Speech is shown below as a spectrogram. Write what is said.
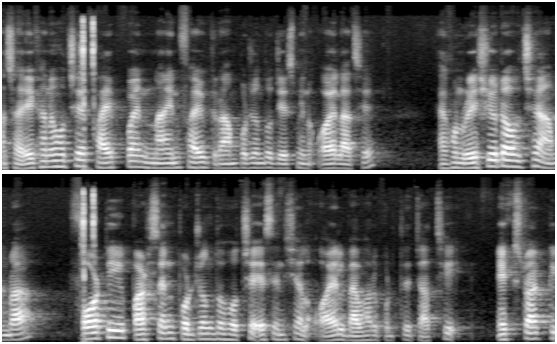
আচ্ছা এখানে হচ্ছে five point nine five gram পর্যন্ত জেসমিন অয়েল আছে। এখন রেশিওটা হচ্ছে আমরা ফর্টি পার্সেন্ট পর্যন্ত হচ্ছে এসেনশিয়াল অয়েল ব্যবহার করতে চাচ্ছি এক্সট্রা একটি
